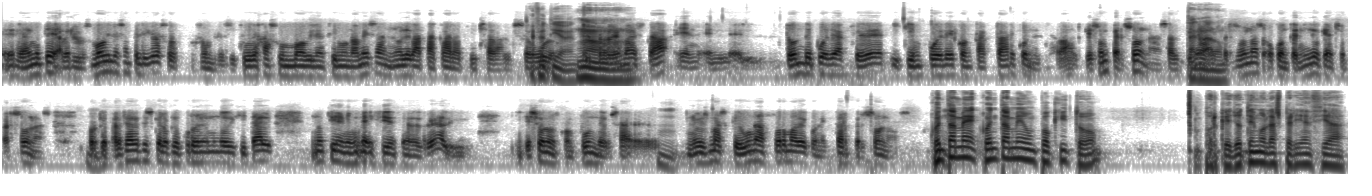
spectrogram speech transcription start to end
eh, realmente, a ver, los móviles son peligrosos. Pues hombre, si tú dejas un móvil encima de una mesa, no le va a atacar a tu chaval, seguro. Efectivamente. El No. problema está en, en el dónde puede acceder y quién puede contactar con el chaval, que son personas, al final, claro. personas o contenido que ha hecho personas. Porque parece a veces que lo que ocurre en el mundo digital no tiene ninguna incidencia en el real y, y eso nos confunde. O sea, Mm. no es más que una forma de conectar personas. Cuéntame, cuéntame un poquito, porque yo tengo la experiencia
